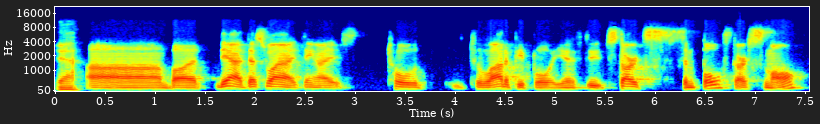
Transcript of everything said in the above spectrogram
Yeah. Um, but yeah, that's why I think I told to a lot of people you have to start simple, start small,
